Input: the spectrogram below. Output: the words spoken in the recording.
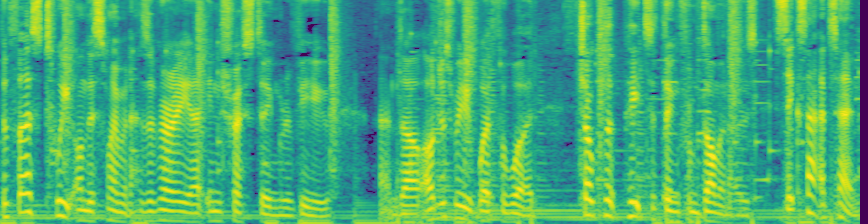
The first tweet on this moment has a very uh, interesting review, and I'll, I'll just read it word for word. Chocolate pizza thing from Domino's. 6 out of 10.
